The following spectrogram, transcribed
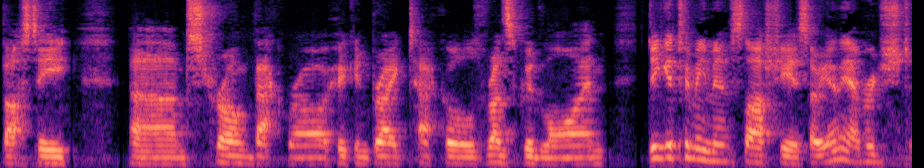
busty, um, strong back row who can break tackles, runs a good line. Didn't get too many minutes last year, so he only averaged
